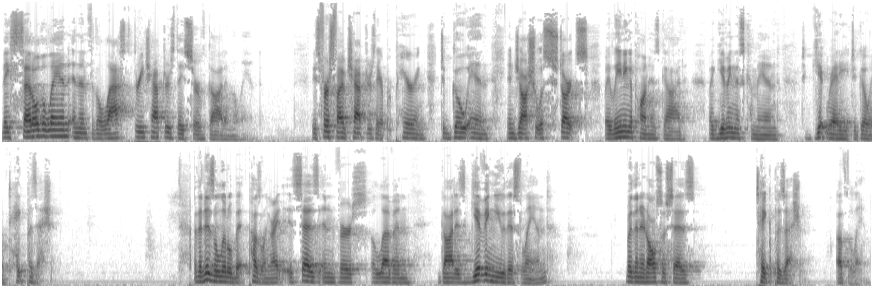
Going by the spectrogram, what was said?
they settle the land. And then for the last three chapters, they serve God in the land. These first five chapters, they are preparing to go in. And Joshua starts by leaning upon his God, by giving this command to get ready to go and take possession. But that is a little bit puzzling, right? It says in verse 11, God is giving you this land, but then it also says, take possession of the land.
